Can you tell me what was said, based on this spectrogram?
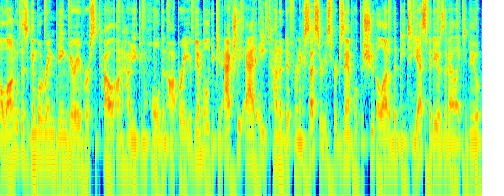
Along with this gimbal ring being very versatile on how you can hold and operate your gimbal, you can actually add a ton of different accessories. For example, to shoot a lot of the BTS videos that I like to do,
